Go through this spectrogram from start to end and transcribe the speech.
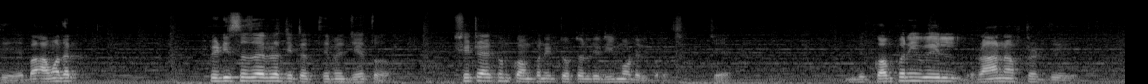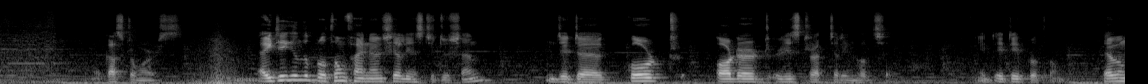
দিয়ে বা আমাদের প্রিডিসেজাররা যেটা থেমে যেত, সেটা এখন কোম্পানি টোটালি রিমডেল করেছে যে the company will run after the customers এইটাই কিন্তু প্রথম ফাইন্যান্সিয়াল ইনস্টিটিউশন যেটা কোর্ট অর্ডার্ড রিস্ট্রাকচারিং হচ্ছে। এটাই প্রথম এবং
